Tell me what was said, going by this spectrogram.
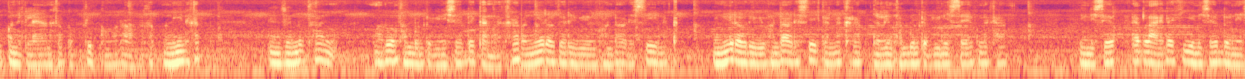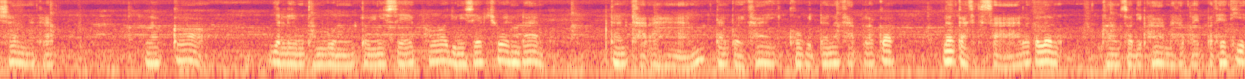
บกันอีกแล้วนะครับกับคลิปของเรานะครับ วันนี้นะครับเรียนเชิญทุกท่านมาร่วมทำบุญกับยูนิเซฟด้วยกันนะครับ วันนี้เราจะรีวิว Honda Odyssey นะครับวันนี้เรารีวิว Honda Odyssey กันนะครับอย่าลืมทำบุญกับยูนิเซฟนะครับยูนิเซฟแอดไลน์ได้ที่ UNICEF Donation นะครับ แล้วก็อย่าลืมทำบุญกับยูนิเซฟเพราะว่ายูนิเซฟช่วยทางด้าน การขาดอาหาร การป่วยไข้โควิดด้วยนะครับ แล้วก็เรื่องการศึกษาแล้วก็เรื่อง ความสวัสดิภาพนะครับในประเทศที่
